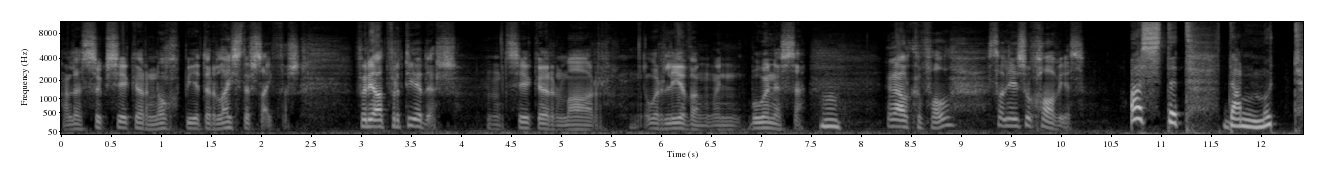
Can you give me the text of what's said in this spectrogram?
hulle soek seker nog beter luistersyfers vir die adverteerders. Hm, Seker maar oorlewing en bonusse. Hmm. In elk geval sal jy so gaaf wees. As dit dan moet.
